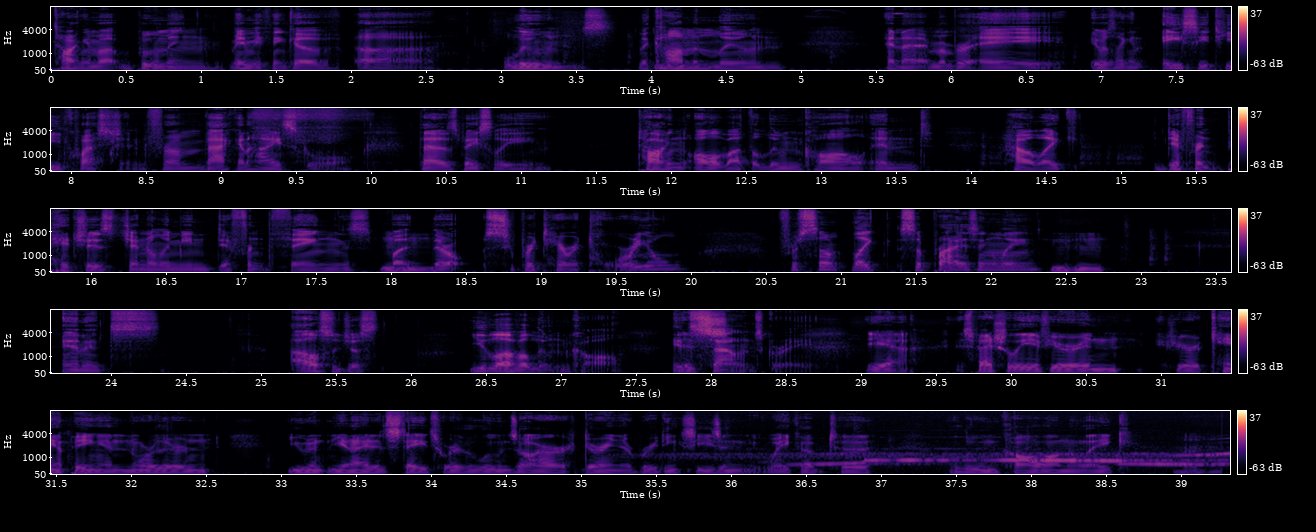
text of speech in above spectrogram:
talking about booming made me think of uh, loons, the common Mm. loon. and I remember a it was like an ACT question from back in high school that was basically talking all about the loon call and how like different pitches generally mean different things, but Mhm. they're super territorial for some like surprisingly, Mm-hmm. And it's I also just you love a loon call. It It's- sounds great. Yeah, especially if you're in if you're camping in northern Uni- United States where the loons are during their breeding season. You wake up to a loon call on the lake. Mhm.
